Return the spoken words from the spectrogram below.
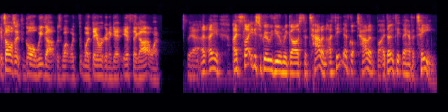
it's almost like the goal we got was what what, what they were going to get if they got one. Yeah, and I I slightly disagree with you in regards to talent. I think they've got talent, but I don't think they have a team.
